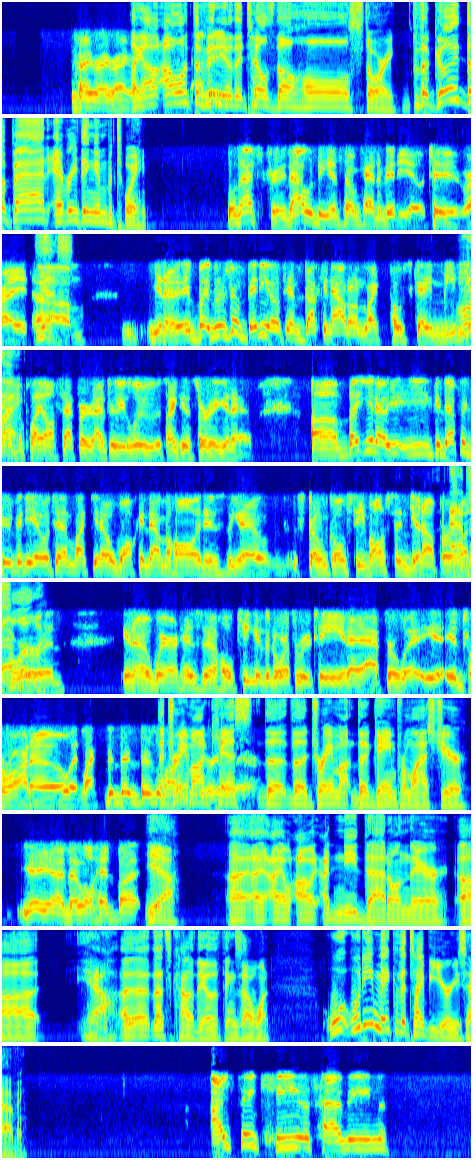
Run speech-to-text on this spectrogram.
Right, right, right. Like I, I want the I video mean- that tells the whole story, the good, the bad, everything in between. Well, that's true. That would be its own kind of video too, right? Yes. Um, you know, but there's no video of him ducking out on like post game media Right. in the playoffs after after they lose. Like it's sort of you know. Um, but you know, you, you could definitely do video of him like you know walking down the hall in his you know Stone Cold Steve Austin get up or Absolutely. whatever, and you know wearing his uh, whole King of the North routine after in Toronto, and like there, there's a The lot Draymond kiss, there. the the Draymond, the game from last year. Yeah, yeah, that little headbutt. Yeah, I I I, I need that on there. Uh, yeah, uh, that's kind of the other things I want. What, what do you make of the type of year he's having? I think he is having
